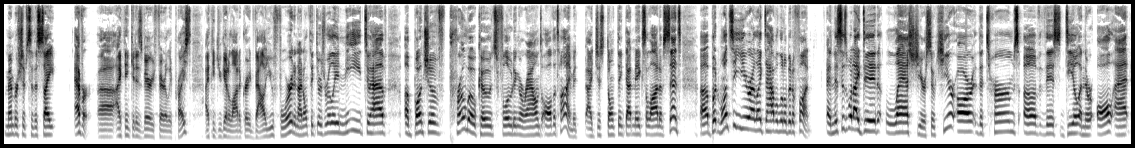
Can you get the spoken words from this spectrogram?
memberships to the site ever. Uh, I think it is very fairly priced. I think you get a lot of great value for it, and I don't think there's really a need to have a bunch of promo codes floating around all the time. It, I just don't think that makes a lot of sense. Uh, but once a year, I like to have a little bit of fun. And this is what I did last year. So here are the terms of this deal, and they're all at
